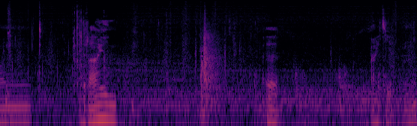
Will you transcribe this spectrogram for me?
und rein. Äh. Ah, jetzt hier. Mhm.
